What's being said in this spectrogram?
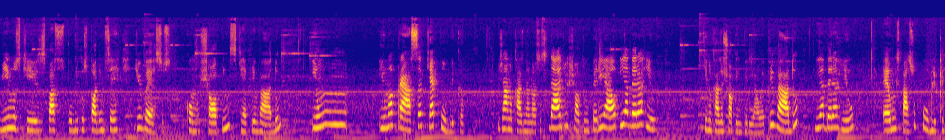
Vimos que os espaços públicos podem ser diversos, como shoppings, que é privado, e, um, e uma praça, que é pública. Já no caso na nossa cidade, o Shopping Imperial e a Beira Rio que no caso o Shopping Imperial é privado e a Beira Rio é um espaço público.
